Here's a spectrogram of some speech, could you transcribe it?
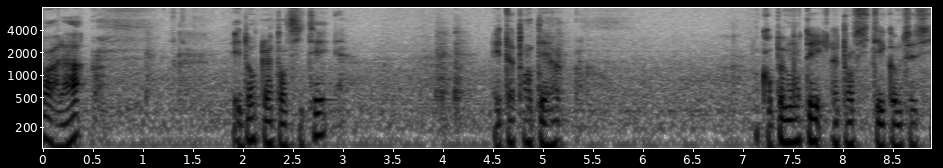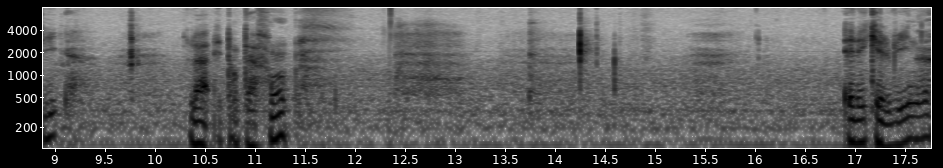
Voilà et donc l'intensité est à 31 donc on peut monter l'intensité comme ceci. Là étant à fond. Et les Kelvin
